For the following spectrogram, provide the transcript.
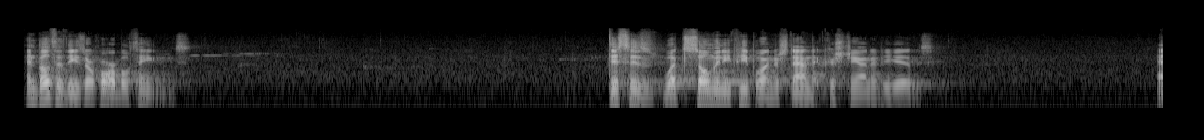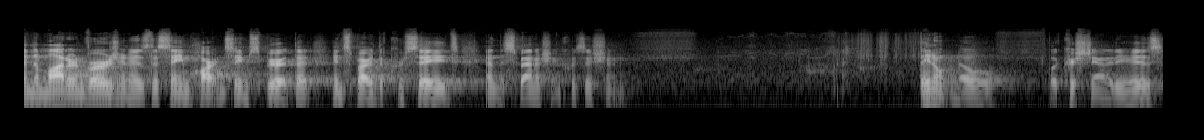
And both of these are horrible things. This is what so many people understand that Christianity is. And the modern version is the same heart and same spirit that inspired the Crusades and the Spanish Inquisition. They don't know what Christianity is.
